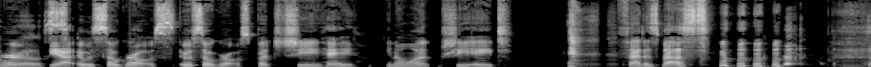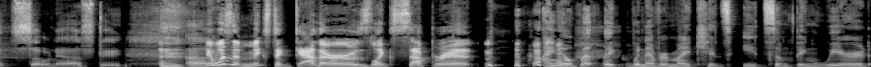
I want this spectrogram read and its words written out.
gross. Yeah, it was so gross. It was so gross. But she, hey, you know what? She ate. Fat is best. That's so nasty. it Um, wasn't mixed together. It was like separate. I know, but like whenever my kids eat something weird,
